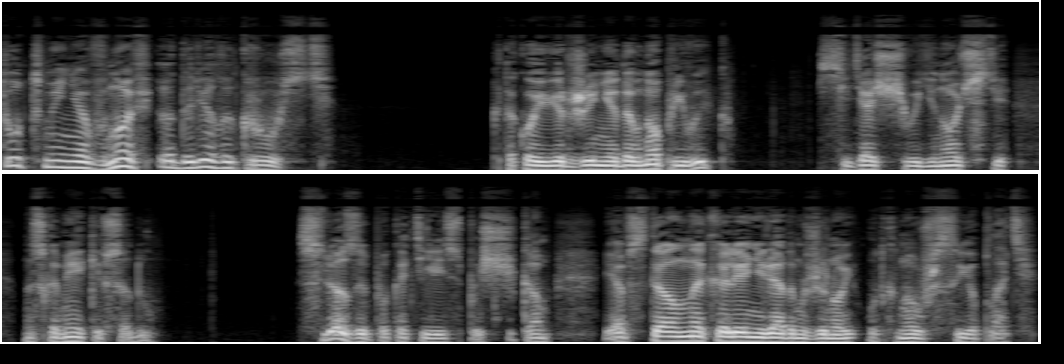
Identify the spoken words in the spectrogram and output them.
Тут меня вновь одолела грусть. К такой Вирджиния давно привык, сидящий в одиночестве на скамейке в саду. Слезы покатились по щекам. Я встал на колени рядом с женой, уткнувшись в ее платье.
